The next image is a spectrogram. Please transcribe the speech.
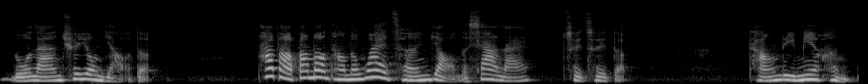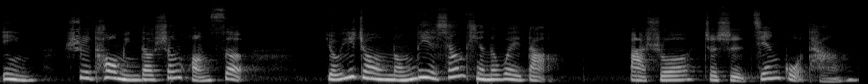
罗兰却用咬的。他把棒棒糖的外层咬了下来。脆脆的，糖里面很硬，是透明的深黄色，有一种浓烈香甜的味道。爸说这是坚果糖。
